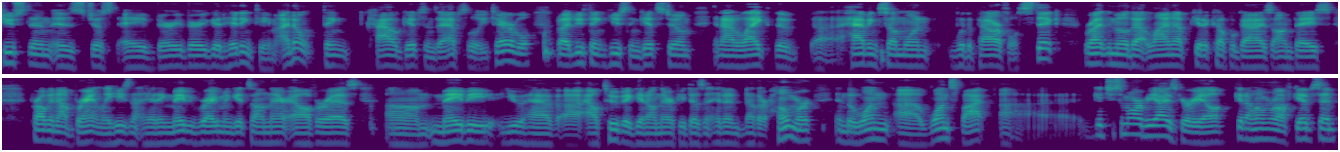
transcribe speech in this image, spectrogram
Houston is just a very, very good hitting team. I don't think Kyle Gibson's absolutely terrible, but I do think Houston gets to him, and I like the uh, having someone with a powerful stick right in the middle of that lineup, get a couple guys on base. Probably not Brantley, he's not hitting. Maybe Bregman gets on there, Alvarez. Um, maybe you have uh, Altuve get on there if he doesn't hit another homer in the one uh, one spot. Get you some RBIs, Gurriel. Get a homer off Gibson,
